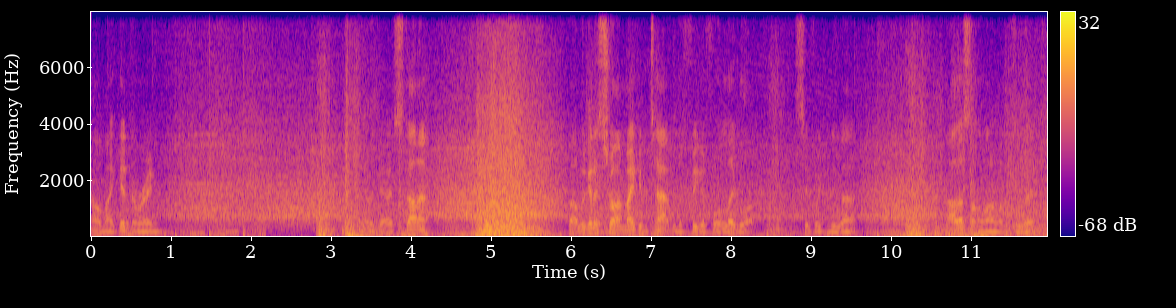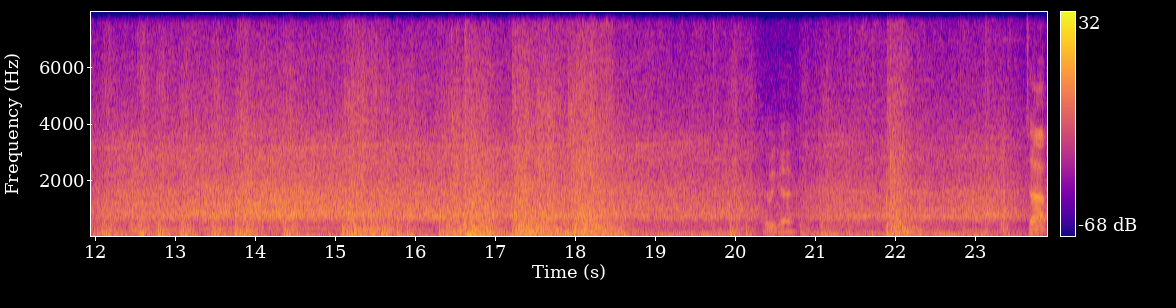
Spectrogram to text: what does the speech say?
Oh mate, get in the ring. There we go, stunner. But we're going to try and make him tap with a figure four leg lock. see if we can do that. Oh, that's not the one I wanted to do. Here we go. Tap.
